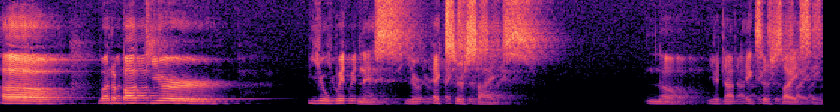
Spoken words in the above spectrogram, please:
Uh, what about your, your witness, your exercise? No, you're not exercising.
